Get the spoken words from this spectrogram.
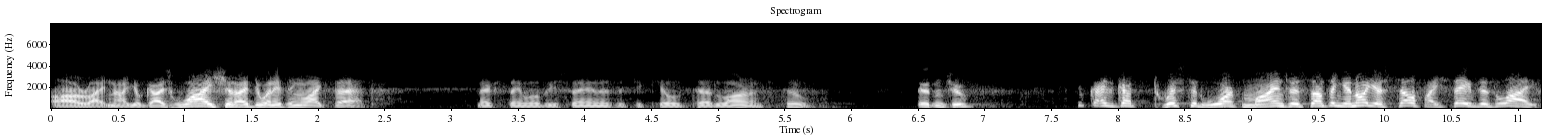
All right, now, you guys, why should I do anything like that? Next thing we'll be saying is that you killed Ted Lawrence, too. Didn't you? You guys got twisted, warped minds or something? You know yourself I saved his life.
